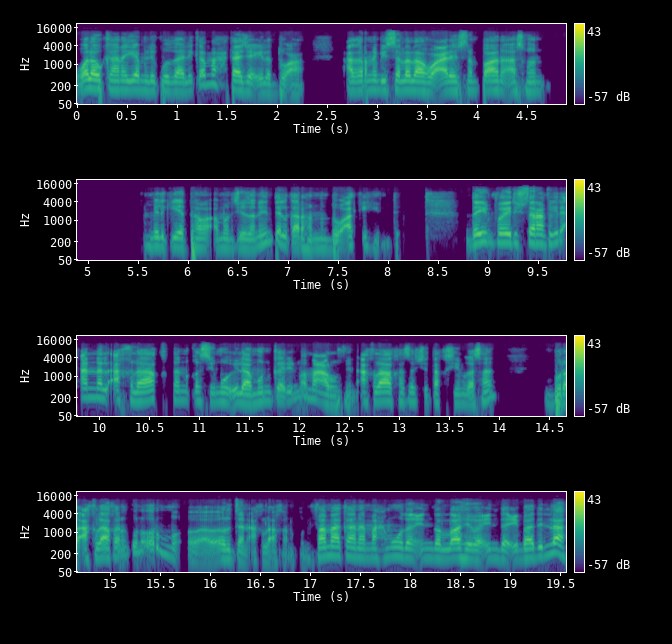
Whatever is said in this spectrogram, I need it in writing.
वलो कान यमलिकु ذلك محتاج الى الدعاء अगर नबी सल्लल्लाहु अलैहि वसल्लम पान आसन मिल्कियत थवा अमन चीजन तेल करहन दुआ किहिन دايم فايد اشترى فكري أن الأخلاق تنقسم إلى منكر ومعروف أخلاق هذا تقسيم قسان بر أخلاقا نكون أردن أخلاقا نكون فما كان محمودا عند الله وعند عباد الله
